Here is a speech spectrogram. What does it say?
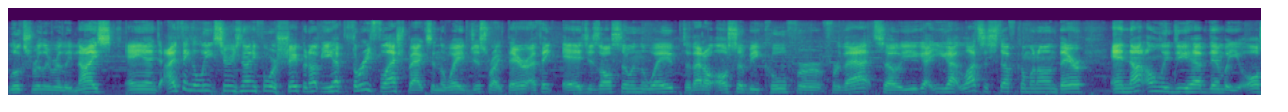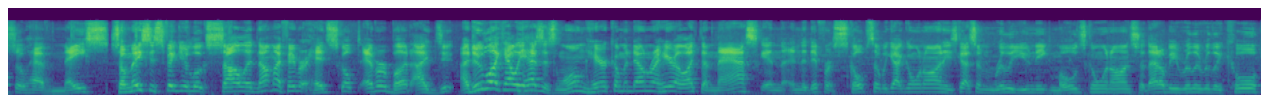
Looks really, really nice. And I think Elite Series 94 is shaping up. You have three flashbacks in the wave just right there. I think Edge is also in the wave, so that'll also be cool for, for that. So you got, you got lots of stuff coming on there. And not only do you have them, but you also have Mace. So Mace's figure looks solid. Not my favorite head sculpt ever, but I do I do like how he has his long hair coming down right here. I like the mask and, and the different sculpts that we got going on. He's got some really unique molds going on, so that'll be really, really cool.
